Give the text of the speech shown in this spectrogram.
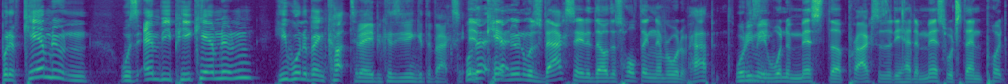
But if Cam Newton was MVP Cam Newton, he wouldn't have been cut today because he didn't get the vaccine. if Cam Newton was vaccinated, though, this whole thing never would have happened. What do you mean? He wouldn't have missed the practices that he had to miss, which then put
